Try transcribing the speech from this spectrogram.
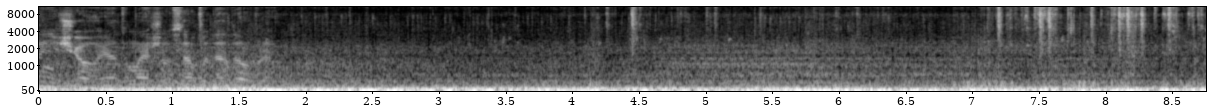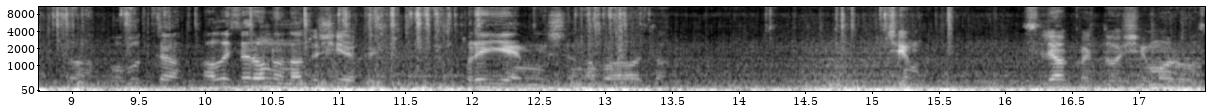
Ну нічого, я думаю, що все буде добре. Так, погодка, але все одно на душі якось приємніше набагато. Чим слякоть, дощ і мороз.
